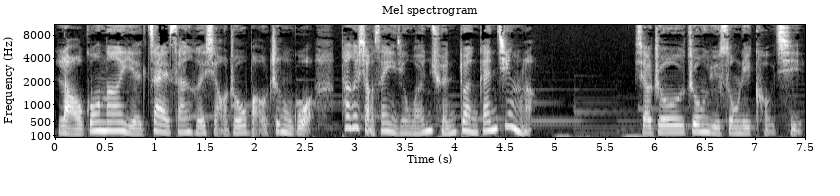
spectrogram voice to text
老公呢也再三和小周保证过，他和小三已经完全断干净了。小周终于松了一口气，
